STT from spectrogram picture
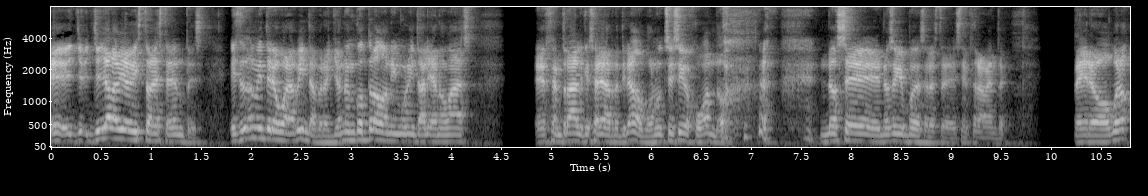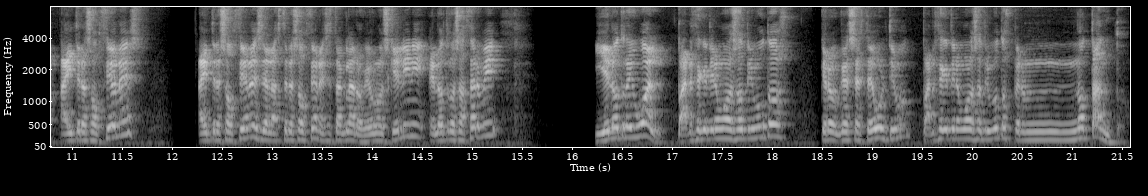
Eh, yo, ya lo había visto a este antes. Este también tiene buena pinta, pero yo no he encontrado ningún italiano más eh, central que se haya retirado. Bonucci sigue jugando. no, sé, no sé quién puede ser este, sinceramente. Pero bueno, hay tres opciones. Hay tres opciones. De las tres opciones está claro que uno es Chiellini, el otro es Acerbi. Y el otro igual. Parece que tiene buenos atributos. Creo que es este último. Parece que tiene buenos atributos, pero no tanto.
